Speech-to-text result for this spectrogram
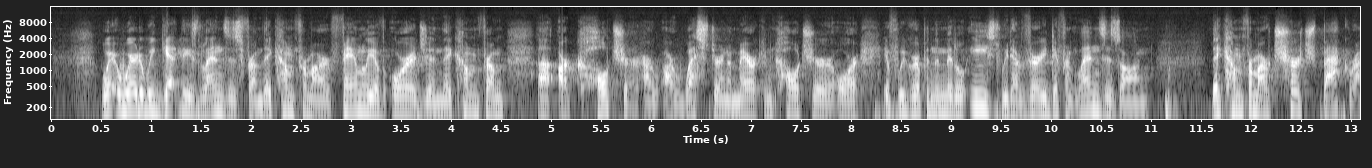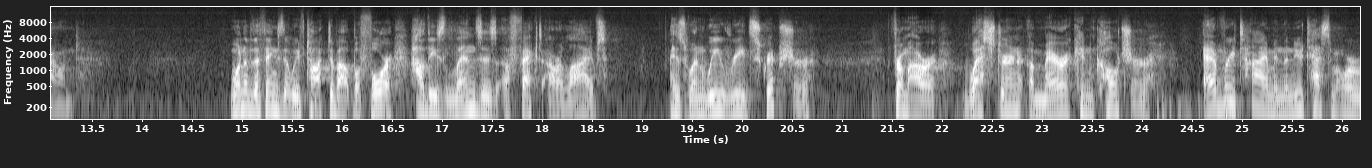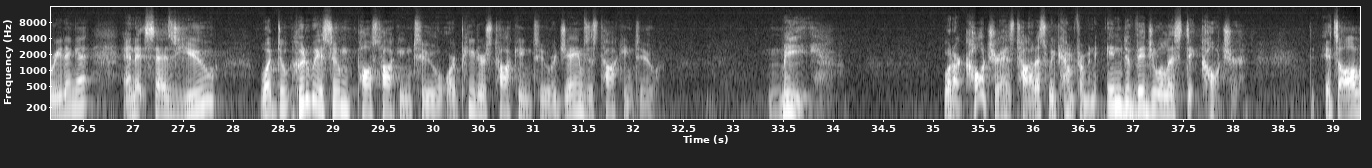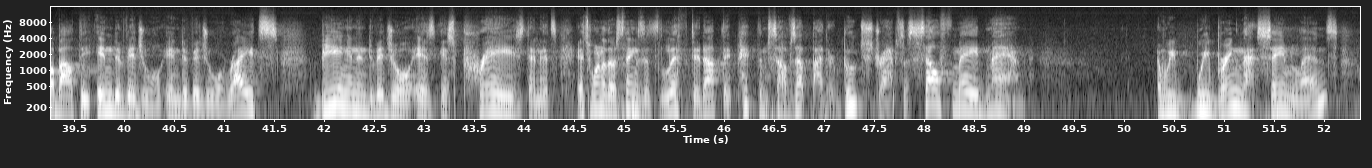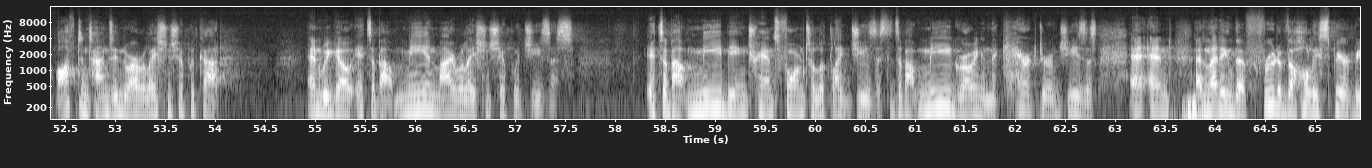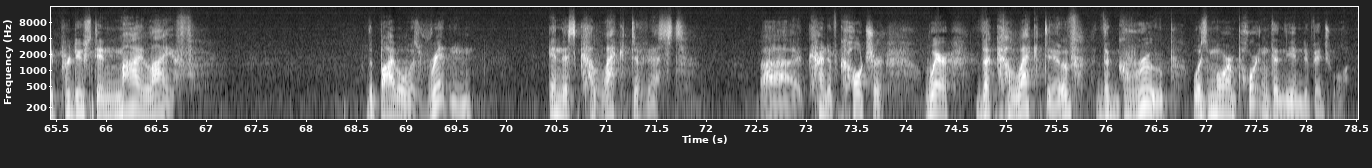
Where, where do we get these lenses from? They come from our family of origin. They come from uh, our culture, our, our Western American culture, or if we grew up in the Middle East, we'd have very different lenses on. They come from our church background. One of the things that we've talked about before, how these lenses affect our lives, is when we read scripture from our Western American culture, every time in the New Testament we're reading it and it says you, what do, who do we assume Paul's talking to, or Peter's talking to, or James is talking to? Me. What our culture has taught us, we come from an individualistic culture. It's all about the individual, individual rights. Being an individual is, is praised, and it's, it's one of those things that's lifted up. They pick themselves up by their bootstraps, a self made man. And we, we bring that same lens oftentimes into our relationship with God. And we go, it's about me and my relationship with Jesus. It's about me being transformed to look like Jesus. It's about me growing in the character of Jesus and, and, and letting the fruit of the Holy Spirit be produced in my life. The Bible was written in this collectivist uh, kind of culture where the collective, the group, was more important than the individual.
